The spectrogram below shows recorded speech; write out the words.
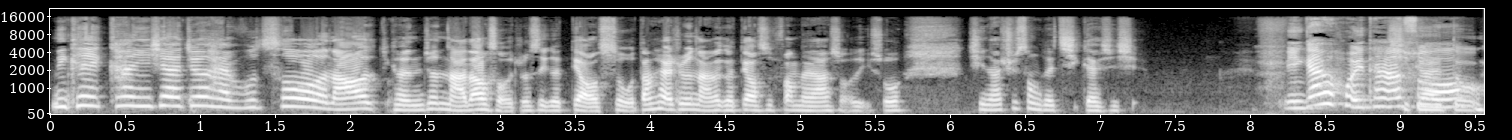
你可以看一下，就还不错，然后可能就拿到手就是一个吊饰，我当下就拿那个吊饰放在他手里，说，请拿去送给乞丐，谢谢。你应该回他说：“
